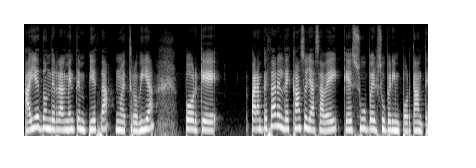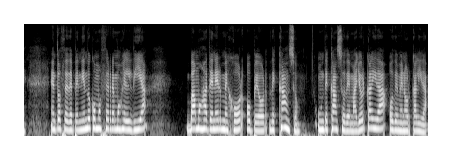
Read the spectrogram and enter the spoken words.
Ahí es donde realmente empieza nuestro día, porque para empezar el descanso ya sabéis que es súper, súper importante. Entonces, dependiendo cómo cerremos el día, vamos a tener mejor o peor descanso. Un descanso de mayor calidad o de menor calidad.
